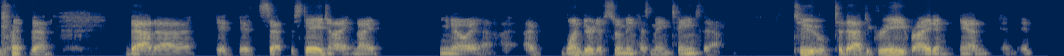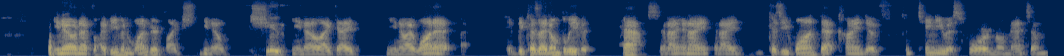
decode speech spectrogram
that that uh it it set the stage. And i and i you know i i wondered if swimming has maintained that too to that degree right? And and and, and you know and I've, I've even wondered like you know shoot you know like i you know i want to because i don't believe it has. And i and i and i because you want that kind of continuous forward momentum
